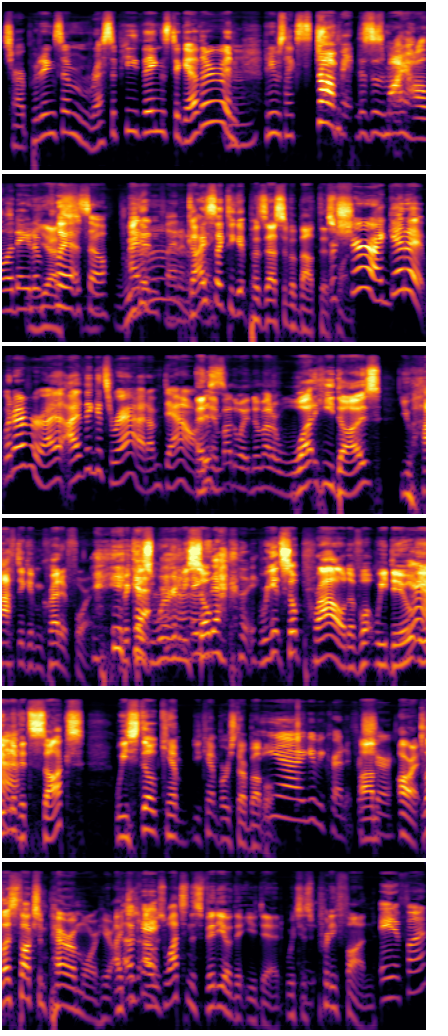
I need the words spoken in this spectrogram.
start putting some recipe things together? And Mhm. and he was like, stop it. This is my holiday to Yes. plan. So We I get- didn't plan anything. Guys like to get possessive about this for one. sure. I get it. Whatever. I, I think it's rad. I'm down. And, This- and by the way, no matter what he does, you have to give him credit for it because Yeah, we're gonna be so exactly. we get so proud of what we do, even if it sucks. We still can't. You can't burst our bubble. yeah, I give you credit for Um, sure. All right, let's talk some Paramore here. I just I was watching this video that you did, which is pretty fun. Ain't it fun?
